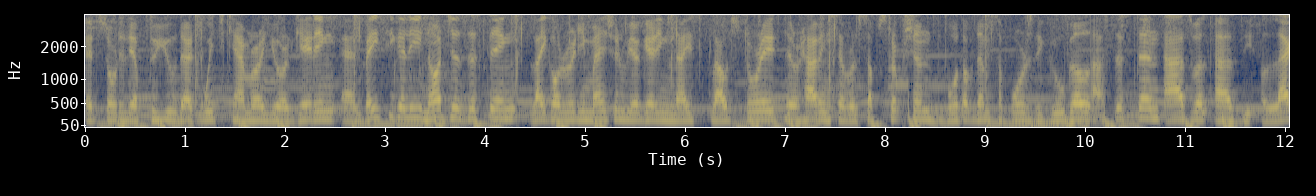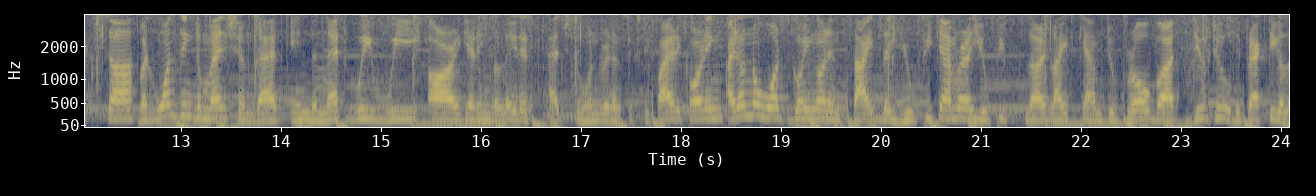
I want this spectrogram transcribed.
it's totally up to you that which camera you're getting. And basically not just this thing like already mentioned we are getting nice cloud storage. They're having several subscription. Both of them supports the google assistant as well as the alexa. But one thing to mention that in the Netvue we are getting the latest h265 recording. I don't know what's going on inside the Eufy camera Eufy floodlight cam 2 pro but due to the practical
